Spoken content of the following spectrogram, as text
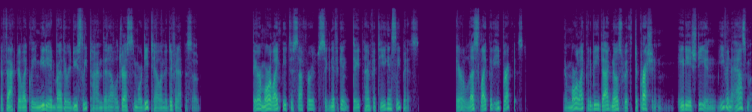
a factor likely mediated by the reduced sleep time that I'll address in more detail in a different episode. They are more likely to suffer significant daytime fatigue and sleepiness. They are less likely to eat breakfast. They're more likely to be diagnosed with depression, ADHD, and even asthma.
